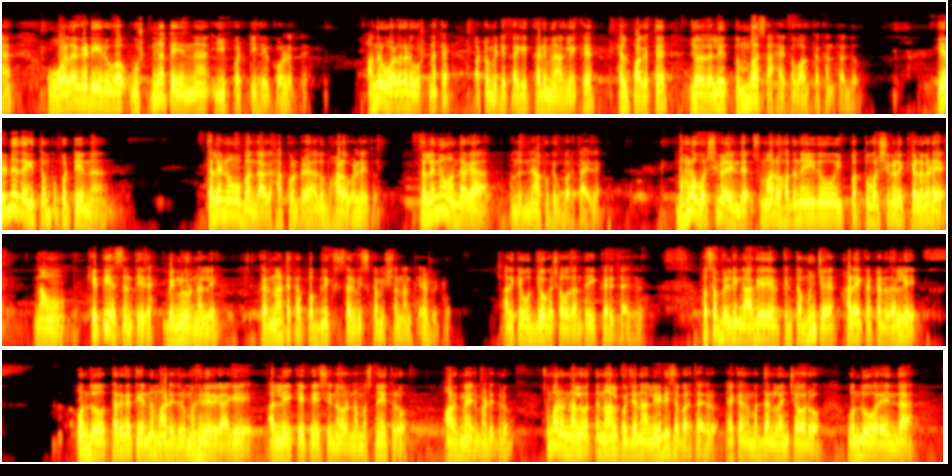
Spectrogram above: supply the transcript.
ಒಳಗಡೆ ಇರುವ ಉಷ್ಣತೆಯನ್ನು ಈ ಪಟ್ಟಿ ಹೀರ್ಕೊಳ್ಳುತ್ತೆ. ಅಂದರೆ ಒಳಗಡೆ ಉಷ್ಣತೆ ಆಟೋಮೆಟಿಕ್ಕಾಗಿ ಕಡಿಮೆ ಆಗಲಿಕ್ಕೆ ಹೆಲ್ಪ್ ಆಗುತ್ತೆ. ಜ್ವರದಲ್ಲಿ ತುಂಬ ಸಹಾಯಕವಾಗ್ತಕ್ಕಂಥದ್ದು. ಎರಡನೇದಾಗಿ ತಂಪು ಪಟ್ಟಿಯನ್ನು ತಲೆನೋವು ಬಂದಾಗ ಹಾಕ್ಕೊಂಡ್ರೆ ಅದು ಬಹಳ ಒಳ್ಳೆಯದು. ತಲೆನೋವು ಅಂದಾಗ ಒಂದು ಜ್ಞಾಪಕಕ್ಕೆ ಬರ್ತಾ ಇದೆ. ಬಹಳ ವರ್ಷಗಳ ಹಿಂದೆ, ಸುಮಾರು ಹದಿನೈದು, ಇಪ್ಪತ್ತು ವರ್ಷಗಳ ಕೆಳಗಡೆ ನಾವು ಕೆ ಪಿ ಎಸ್ ಅಂತ ಇದೆ ಬೆಂಗಳೂರಿನಲ್ಲಿ, ಕರ್ನಾಟಕ ಪಬ್ಲಿಕ್ ಸರ್ವಿಸ್ ಕಮಿಷನ್ ಅಂತ ಹೇಳಿಬಿಟ್ಟು. ಅದಕ್ಕೆ ಉದ್ಯೋಗ ಶೌಧ ಅಂತ ಈಗ ಕರಿತಾ ಇದ್ದೇವೆ. ಹೊಸ ಬಿಲ್ಡಿಂಗ್ ಆಗಿರೋಕ್ಕಿಂತ ಮುಂಚೆ ಹಳೆ ಕಟ್ಟಡದಲ್ಲಿ ಒಂದು ತರಗತಿಯನ್ನು ಮಾಡಿದರು ಮಹಿಳೆಯರಿಗಾಗಿ. ಅಲ್ಲಿ ಕೆ ಪಿ ಎಸ್ ಸಿನವರು ನಮ್ಮ ಸ್ನೇಹಿತರು ಆರ್ಗನೈಸ್ ಮಾಡಿದರು. ಸುಮಾರು ನಲವತ್ತ ನಾಲ್ಕು ಜನ ಲೇಡೀಸೇ ಬರ್ತಾಯಿದ್ರು ಯಾಕೆಂದರೆ ಮಧ್ಯಾಹ್ನ ಲಂಚ್ ಅವರು ಒಂದೂವರೆಯಿಂದ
